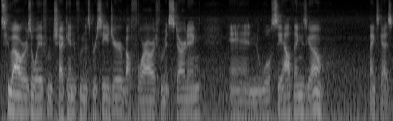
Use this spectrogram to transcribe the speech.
two hours away from check in from this procedure, about four hours from it starting, and we'll see how things go. Thanks, guys.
